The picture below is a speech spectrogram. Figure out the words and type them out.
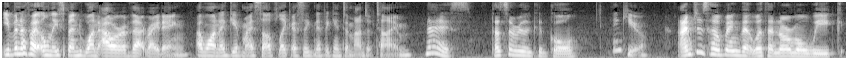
Even if I only spend one hour of that writing, I want to give myself like a significant amount of time. Nice. That's a really good goal. Thank you. I'm just hoping that with a normal week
